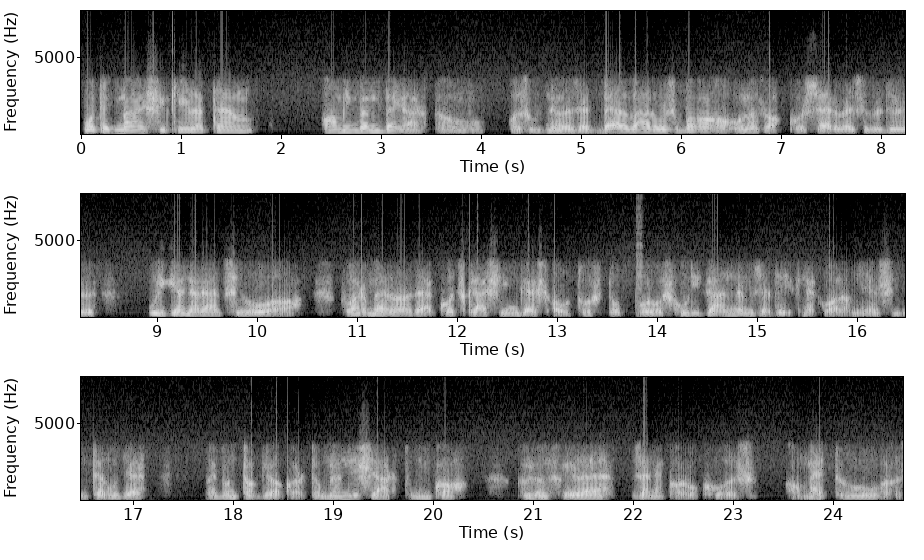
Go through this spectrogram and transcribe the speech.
volt egy másik életem, amiben bejártam az úgynevezett belvárosba, ahol az akkor szerveződő új generáció a farmerradák, kockás inges, autostoppolos, huligán nemzedéknek valamilyen szinten ugye? Nagyon tagja akartam lenni, és jártunk a különféle zenekarokhoz. A metró, az,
